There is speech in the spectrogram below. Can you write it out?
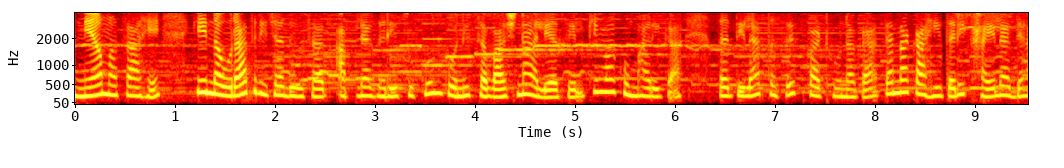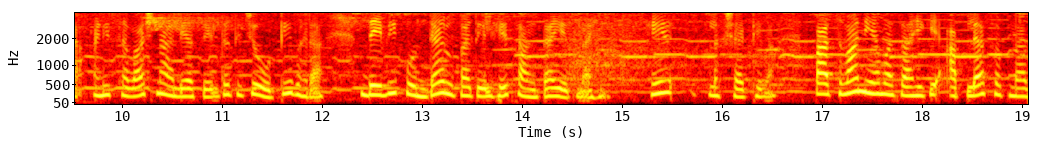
नियम असा आहे की नवरात्रीच्या दिवसात आपल्या घरी चुकून कोणी सवासना आली असेल किंवा कुंभारिका तर तिला तसेच पाठवू नका. त्यांना काहीतरी खायला द्या आणि सवाष्ण आली असेल तर तिची ओटी भरा. देवी कोणत्या रूपात येईल हे सांगता येत नाही. हे लक्षात ठेवा. पाचवा नियम असा आहे की आपल्या स्वप्नात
